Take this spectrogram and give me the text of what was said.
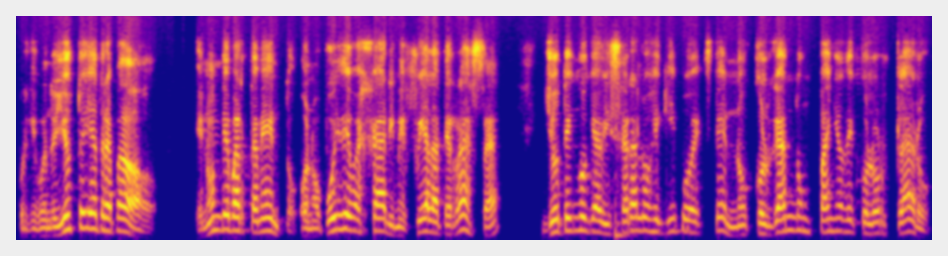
Porque cuando yo estoy atrapado en un departamento o no pude bajar y me fui a la terraza, yo tengo que avisar a los equipos externos colgando un paño de color claro,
